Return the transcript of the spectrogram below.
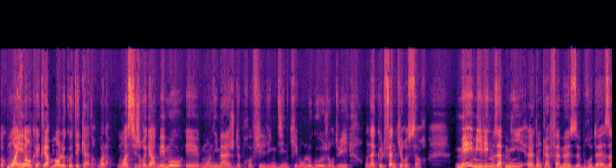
Donc moi, il manque clairement le côté cadre. Voilà. Moi, si je regarde mes mots et mon image de profil LinkedIn, qui est mon logo aujourd'hui, on n'a que le fun qui ressort. Mais Émilie nous a mis euh, donc la fameuse brodeuse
